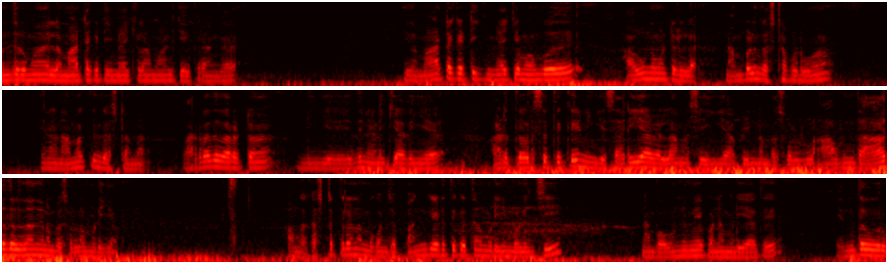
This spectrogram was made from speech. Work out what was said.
வந்துருமா? இல்லை மாட்டை கட்டி மேய்க்கலாமான்னு கேட்குறாங்க இதை மாட்டை கட்டி மேய்க்க போகும்போது அவங்க மட்டும் இல்லை நம்மளும் கஷ்டப்படுவோம். ஏன்னா நமக்கும் கஷ்டம்தான். வர்றது வரட்டும். நீங்கள் எது நினைக்காதீங்க. அடுத்த வருஷத்துக்கு நீங்கள் சரியாக வெள்ளாமல் செய்யுங்க அப்படின்னு நம்ம சொல்லலாம் அந்த ஆறுதல் தான் நம்ம சொல்ல முடியும். அவங்க கஷ்டத்தில் நம்ம கொஞ்சம் பங்கெடுத்துக்கத்தான் முடியும் ஒழிஞ்சு நம்ம ஒன்றுமே பண்ண முடியாது. எந்த ஒரு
